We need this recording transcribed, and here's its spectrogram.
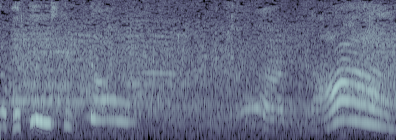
No, please, no. Oh, God.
